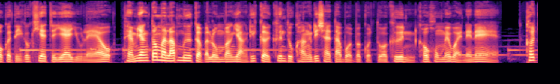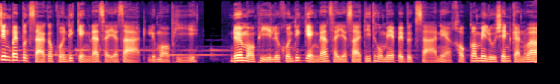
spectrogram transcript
ปกติก็เครียดจะแย่อยู่แล้ว แถมยังต้องมารับมือกับอารมณ์บางอย่างที่เกิดขึ้นทุกครั้งที่ชายตาบอดปรากฏตัวขึ้น เขาคงไม่ไหวแน่ๆเขาจึงไปปรึกษากับคนที่เก่งด้านไสยศาสตร์หรือหมอผี โดยหมอผีหรือคนที่เก่งด้านไสยศาสตร์ที่โทเมะไปปรึกษาเนี่ยเขาก็ไม่รู้เช่นกันว่า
